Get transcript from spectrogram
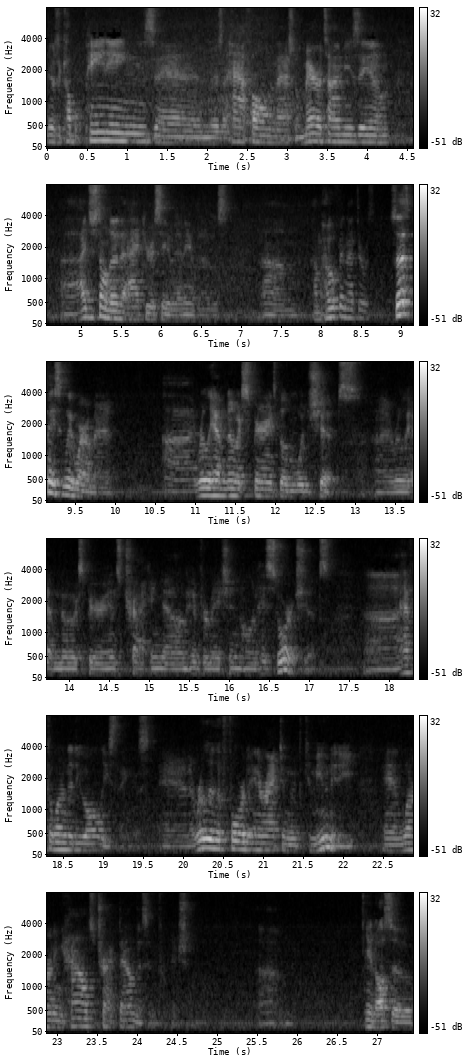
there's a couple paintings, and there's a half hull in the National Maritime Museum. Uh, I just don't know the accuracy of any of those. Um, I'm hoping that there was. So that's basically where I'm at. I really have no experience building wooden ships. I really have no experience tracking down information on historic ships. Uh, I have to learn to do all these things, and I really look forward to interacting with the community and learning how to track down this information. Um, and also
